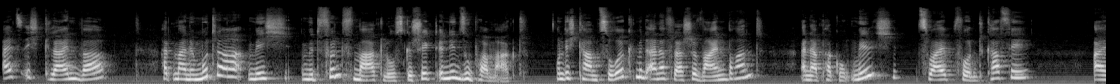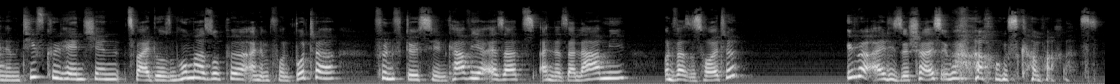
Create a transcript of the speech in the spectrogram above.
Als ich klein war, hat meine Mutter mich mit 5 Mark losgeschickt in den Supermarkt. Und ich kam zurück mit einer Flasche Weinbrand, einer Packung Milch, zwei Pfund Kaffee, einem Tiefkühlhähnchen, zwei Dosen Hummersuppe, einem Pfund Butter, fünf Döschen Kaviarersatz, einer Salami. Und was ist heute? Überall diese scheiß Überwachungskameras.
